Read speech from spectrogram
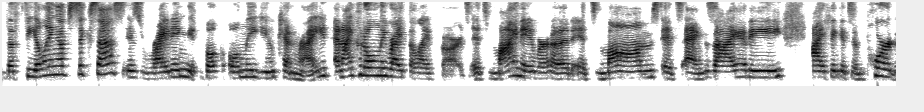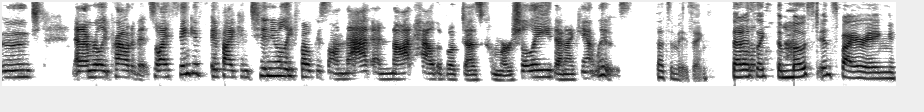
the feeling of success is writing the book only you can write. And I could only write the lifeguards. It's my neighborhood, it's moms, it's anxiety. I think it's important and I'm really proud of it. So I think if if I continually focus on that and not how the book does commercially, then I can't lose. That's amazing. That is like the most inspiring.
